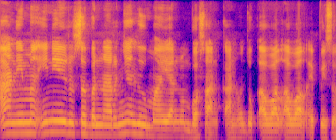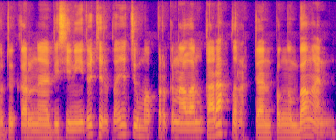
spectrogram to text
Anime ini sebenarnya lumayan membosankan untuk awal-awal episode karena di sini itu ceritanya cuma perkenalan karakter dan pengembangan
